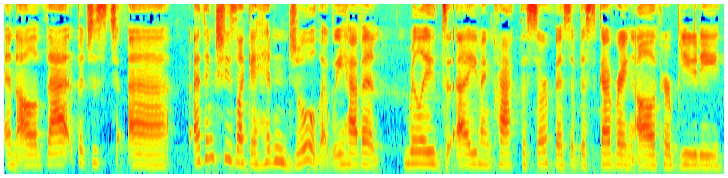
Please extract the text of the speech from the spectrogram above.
and all of that. But just, uh, I think she's like a hidden jewel that we haven't really uh, even cracked the surface of discovering all of her beauty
